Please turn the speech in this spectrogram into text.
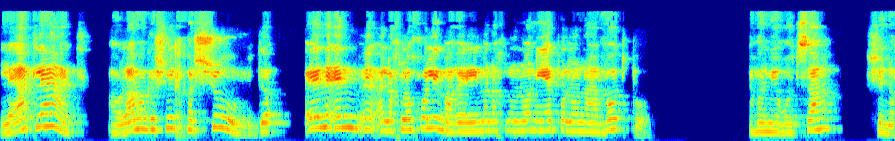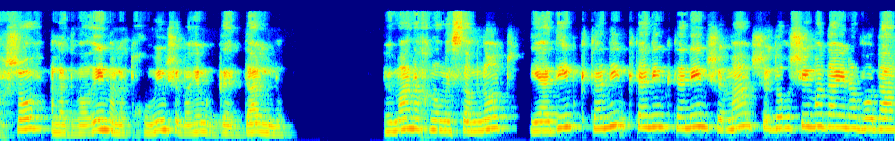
לאט לאט, העולם הגשמי חשוב, אין, אין, אנחנו לא יכולים, הרי אם אנחנו לא נהיה פה לא נעבוד פה. אבל אני רוצה שנחשוב על הדברים, על התחומים שבהם גדלנו. ומה אנחנו מסמנות? יעדים קטנים קטנים קטנים שמה? שדורשים עדיין עבודה.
